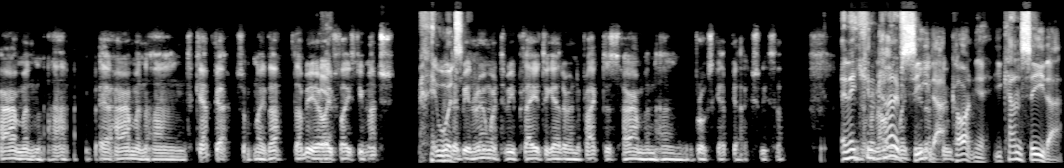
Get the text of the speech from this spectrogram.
Harman, uh, uh, Harman and Koepka, something like that. That'd be a yeah. right feisty match. It would. They've been rumored to be played together in the practice, Harman and Brooks Koepka actually. So. And you can kind of see that, that can't you? You can see that.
